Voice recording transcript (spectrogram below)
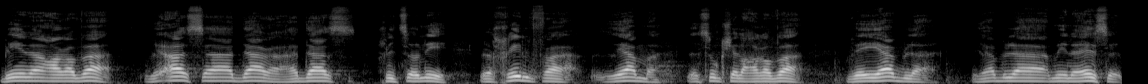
בינה ערבה, ואסה דרה, הדס חיצוני, וחילפה, ימה, זה סוג של ערבה. ויבלה, יבלה מן העשב.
